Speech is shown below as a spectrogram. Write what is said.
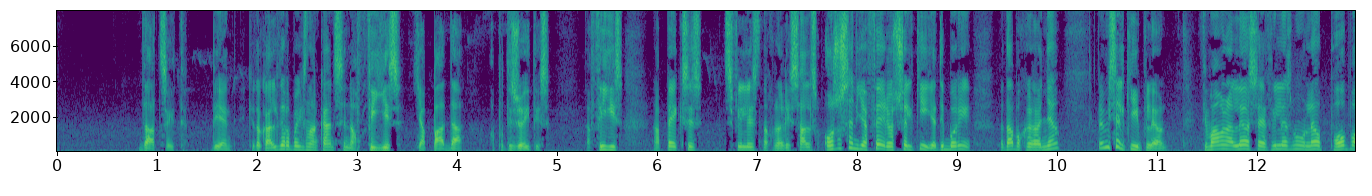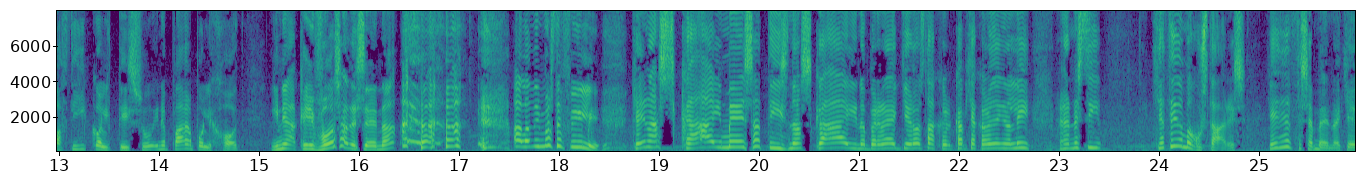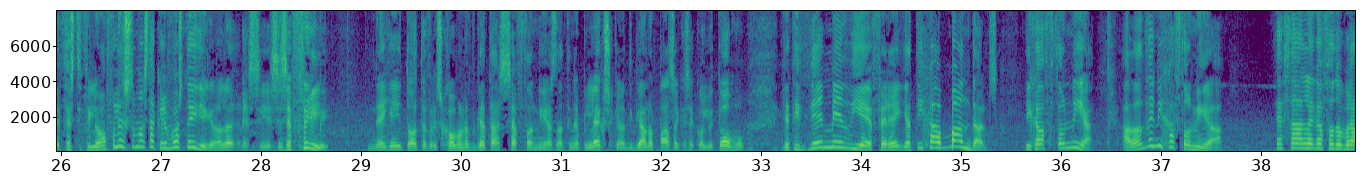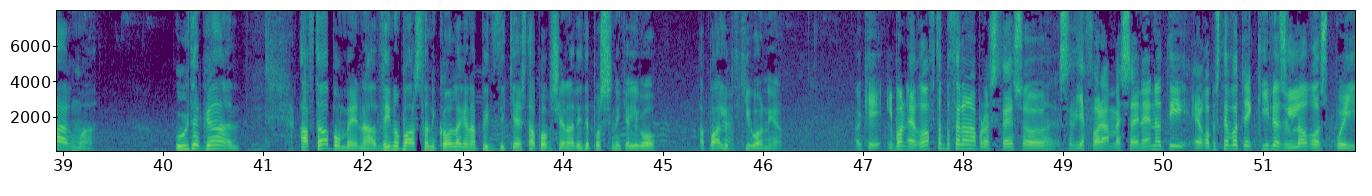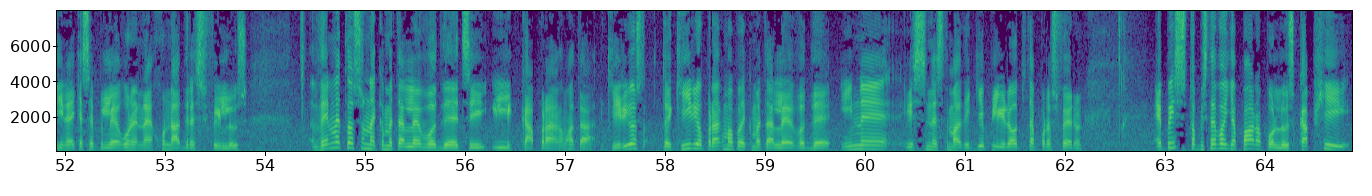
That's it. The end. Και το καλύτερο που έχεις να κάνεις είναι να φύγεις για πάντα από τη ζωή της. Να φύγεις, να παίξεις τις φίλες, να γνωρίσεις άλλε, όσο σε ενδιαφέρει, όσο σε ελκύει. Γιατί μπορεί μετά από χρόνια να μην σε ελκύει πλέον. Θυμάμαι να λέω σε φίλες μου, λέω πω, πω αυτή η κολλητή σου είναι πάρα πολύ hot. Είναι ακριβώς σαν εσένα, αλλά δεν είμαστε φίλοι. Και να σκάει μέσα της, να σκάει, να περνάει καιρός στα κάποια χρόνια και να λέει, Ρανέστη, γιατί δεν με γουστάρεις, γιατί δεν θες εμένα και θες τη φίλη μου, αφού λε είμαστε ακριβώς το ίδιο. Και να λέω, εσύ, εσύ είσαι φίλη. Ναι, γιατί τότε βρισκόμουν την κατάσταση αυθονίας να την επιλέξω και να την κάνω πάσα και σε κολλητό μου, γιατί δεν με ενδιέφερε, γιατί είχα abundance, είχα αυθονία. Αλλά αν δεν είχα αυθονία, δεν θα έλεγα αυτό το πράγμα. Ούτε καν. Αυτά από μένα. Δίνω πάω στον Νικόλα για να πει τις δικές του απόψεις για να δείτε πώς είναι και λίγο από άλλη οπτική γωνία. Okay. Λοιπόν, εγώ αυτό που θέλω να προσθέσω σε διαφορά με σένα είναι ότι εγώ πιστεύω ότι ο κύριος λόγος που οι γυναίκες επιλέγουν να έχουν άντρες φίλους δεν είναι τόσο να εκμεταλλεύονται έτσι υλικά πράγματα. Κυρίως το κύριο πράγμα που εκμεταλλεύονται είναι η συναισθηματική πληρότητα που προσφέρουν. Επίσης το πιστεύω για πάρα πολλούς. Κάποιοι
